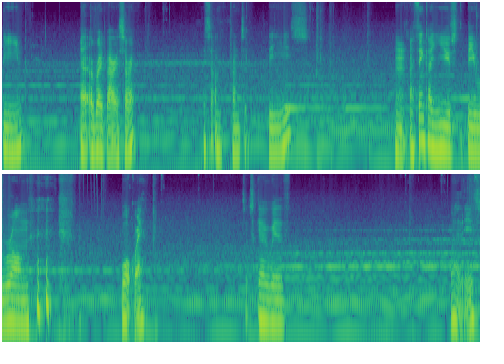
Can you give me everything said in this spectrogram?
beam, uh, a road barrier, sorry. Place that on the front of these. Hmm, I think I used the wrong walkway. So let's go with one of these.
